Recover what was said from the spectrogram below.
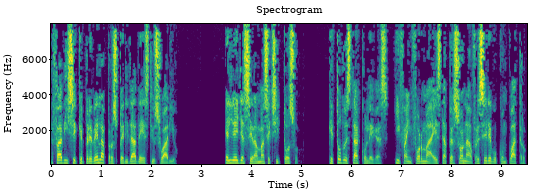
Fa dice que prevé la prosperidad de este usuario. Él y ella será más exitoso. Que todo está, colegas. IFA informa a esta persona a ofrecer Evo con cuatro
